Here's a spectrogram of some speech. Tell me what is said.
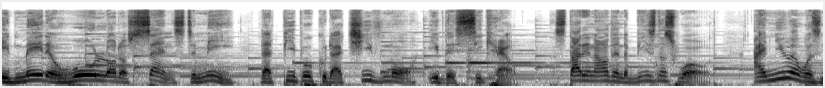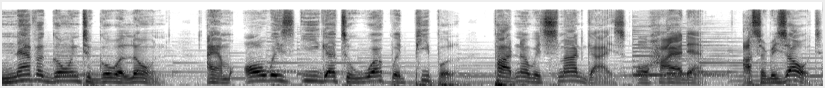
it made a whole lot of sense to me that people could achieve more if they seek help. Starting out in the business world, I knew I was never going to go alone. I am always eager to work with people, partner with smart guys or hire them. As a result,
